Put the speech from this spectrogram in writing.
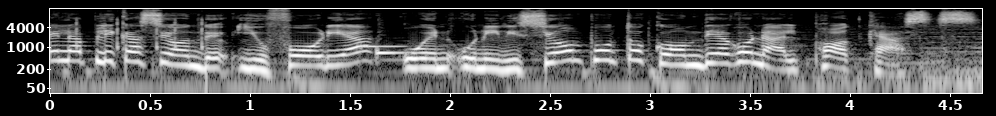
en la aplicación de Euforia o en univision.com diagonal podcasts.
